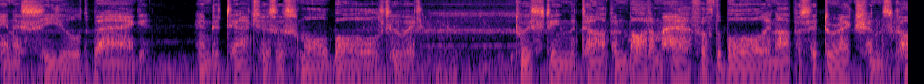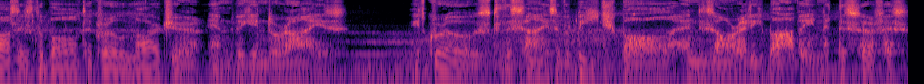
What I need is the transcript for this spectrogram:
in a sealed bag and attaches a small ball to it Twisting the top and bottom half of the ball in opposite directions causes the ball to grow larger and begin to rise. It grows to the size of a beach ball and is already bobbing at the surface.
